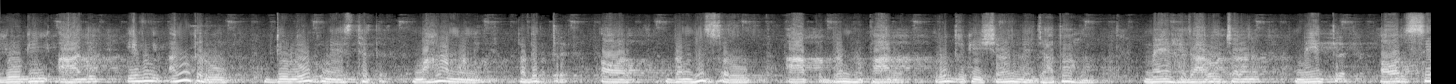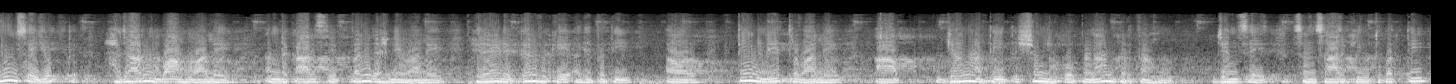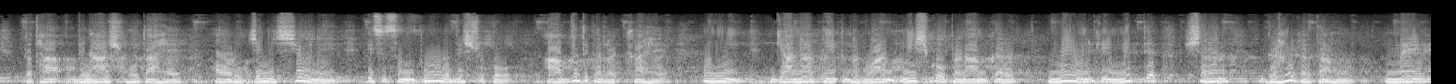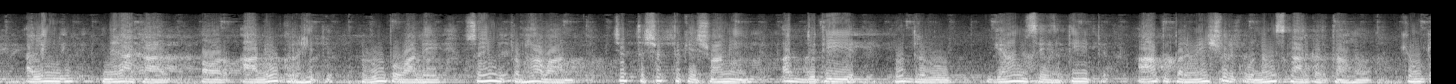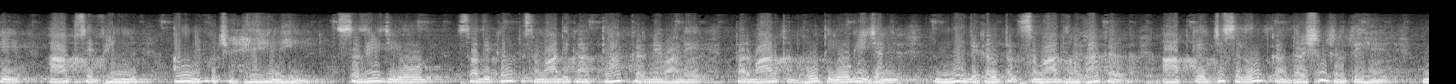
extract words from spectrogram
योगी आदि एवं अंत रूप द्युलोक में स्थित महामुनि, पवित्र और ब्रह्म स्वरूप आप ब्रह्मपार रुद्र की शरण में जाता हूँ। मैं हज़ारों चरण, नेत्र और सिरों से युक्त हज़ारों बाह वाले अंधकार से परे रहने वाले हिरण्य गर्भ के अधिपति और तीन नेत्र वाले आप ज्ञानातीत शंभ को प्रणाम करता हूँ, जिनसे संसार की उत्पत्ति तथा विनाश होता है और जिन शिव ने इस संपूर्ण विश्व को आवृत कर रखा है, उन्हीं ज्ञानातीत भगवान ईश को प्रणाम कर मैं उनकी नित्य शरण ग्रहण करता हूँ। मैं अलिंग, निराकार और आलोक रहित रूप वाले स्वयं प्रभावान चित्त शक्ति के स्वामी अद्वितीय रुद्र रूप ज्ञान से अतीत, आप परमेश्वर को नमस्कार करता हूँ, क्योंकि आपसे भिन्न अन्य कुछ है ही नहीं। सभी योग सविकल्प समाधि का त्याग करने वाले परमार्थ भूत योगी जन निर्विकल्पक समाधि लगाकर आपके जिस रूप का दर्शन करते हैं,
